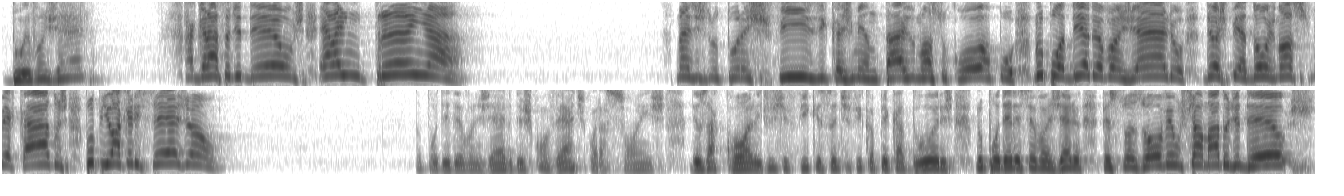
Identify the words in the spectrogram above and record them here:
do Evangelho. A graça de Deus, ela entranha nas estruturas físicas, mentais do nosso corpo, no poder do Evangelho. Deus perdoa os nossos pecados, por pior que eles sejam. No poder do Evangelho, Deus converte corações, Deus acolhe, justifica e santifica pecadores. No poder desse Evangelho, pessoas ouvem o chamado de Deus.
